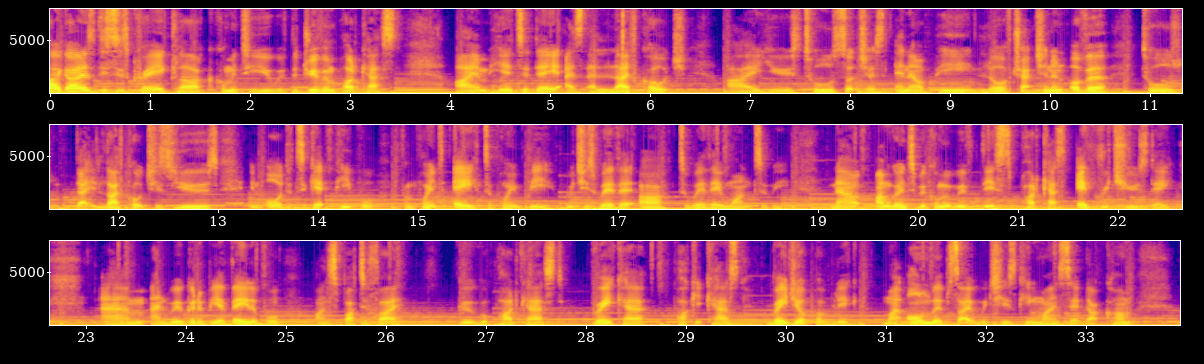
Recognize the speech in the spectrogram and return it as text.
Hi, guys, this is Craig Clark coming to you with the Driven Podcast. I am here today as a life coach. I use tools such as NLP, Law of Attraction, and other tools that life coaches use in order to get people from point A to point B, which is where they are to where they want to be. Now, I'm going to be coming with this podcast every Tuesday, um, and we're going to be available on Spotify, Google Podcast, Breaker, Pocket Cast, Radio Public, my own website, which is kingmindset.com.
